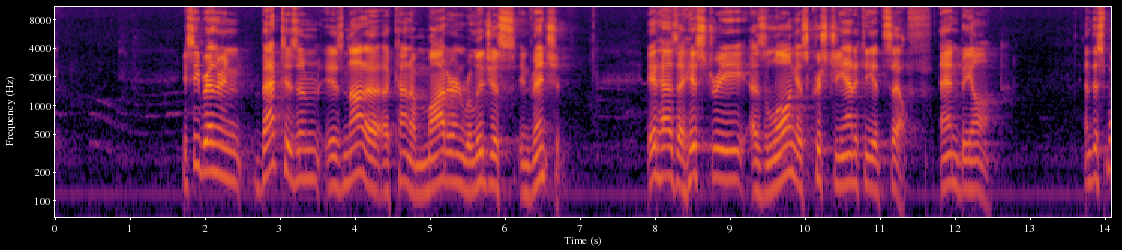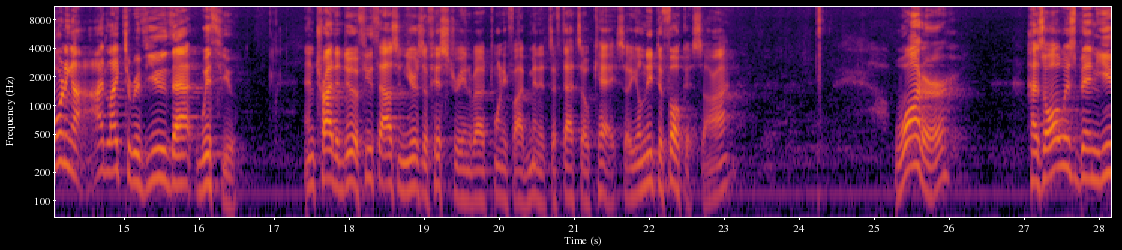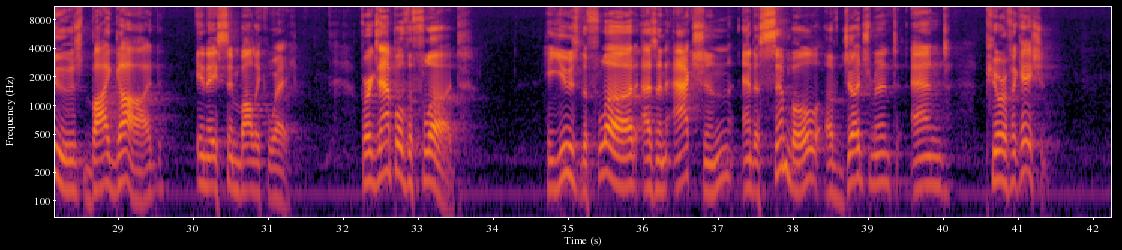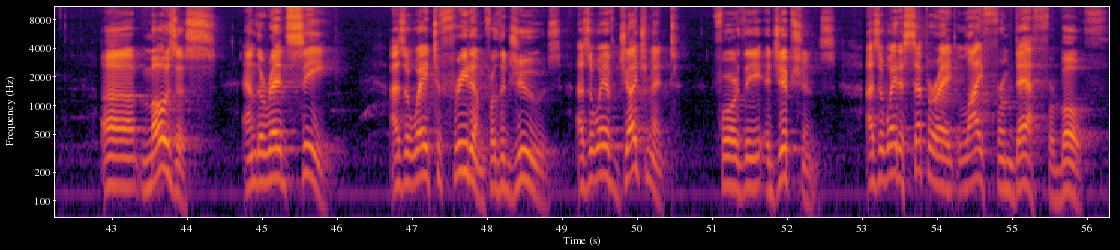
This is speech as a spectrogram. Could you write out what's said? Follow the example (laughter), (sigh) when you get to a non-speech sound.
You see, brethren, baptism is not a, a kind of modern religious invention. It has a history as long as Christianity itself and beyond. And this morning I'd like to review that with you and try to do a few thousand years of history in about 25 minutes, if that's okay. So you'll need to focus, all right? Water has always been used by God in a symbolic way. For example, the flood. He used the flood as an action and a symbol of judgment and purification. Uh, Moses and the Red Sea as a way to freedom for the Jews, as a way of judgment for the Egyptians, as a way to separate life from death for both.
